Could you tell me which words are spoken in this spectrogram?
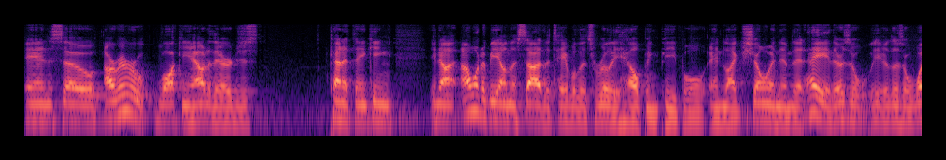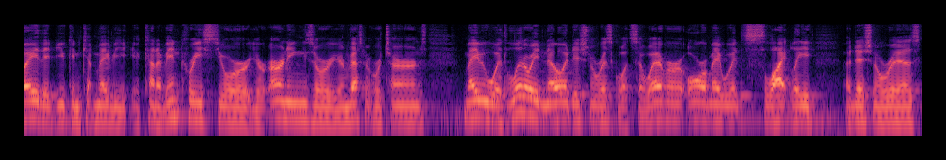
And so I remember walking out of there just kind of thinking, you know, I want to be on the side of the table that's really helping people and like showing them that hey, there's a you know, there's a way that you can maybe kind of increase your your earnings or your investment returns, maybe with literally no additional risk whatsoever, or maybe with slightly additional risk.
